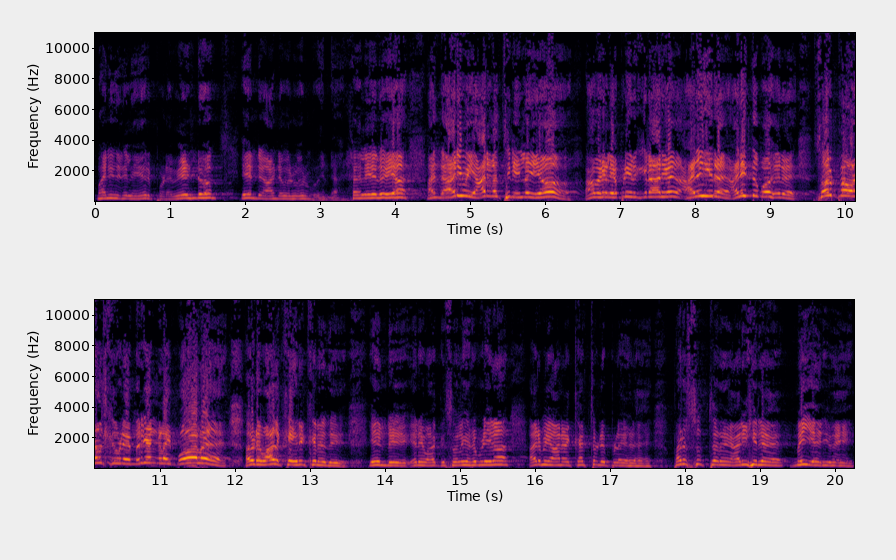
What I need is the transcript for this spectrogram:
மனிதனில் ஏற்பட வேண்டும் என்று ஆண்டவர் விரும்புகின்றார். அந்த அறிவு யாரிடத்தில் இல்லையோ? அவர்கள் எப்படி இருக்கிறார்கள்? அழிகிற அழிந்து போகிற சொற்ப வாழ்க்கையுடைய மிருகங்களைப் போல அவருடைய வாழ்க்கை இருக்கிறது என்று இறைவாக்கு சொல்லுகிறபடினா அருமையான கத்துடைய பிள்ளைகளை பரிசுத்தரை அறிகிற மெய் அறிவை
